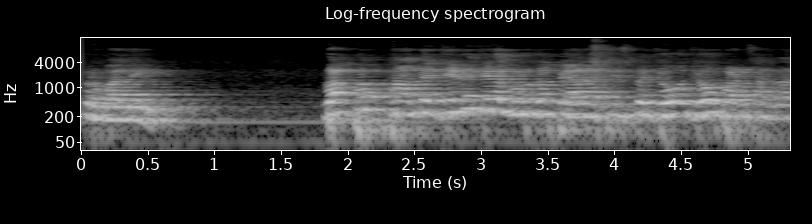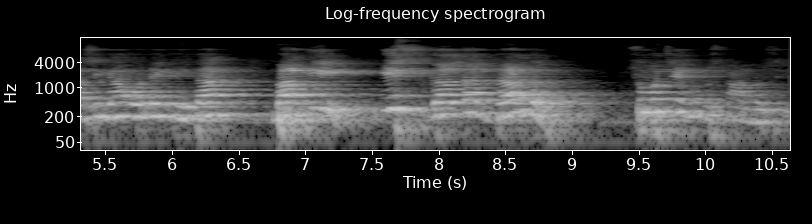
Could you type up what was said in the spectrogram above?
ਕੁਰਬਾਨੀ ਵੱਖ-ਵੱਖ ਥਾਂ ਤੇ ਜਿਹੜੇ ਜਿਹੜਾ ਗੁਰੂ ਦਾ ਪਿਆਰਾ ਸੀ, ਇਸ ਤੋਂ ਜੋ ਜੋ ਬਣ ਸਕਦਾ ਸੀਗਾ, ਉਹਨੇ ਕੀਤਾ। ਬਾਕੀ ਇਸ ਗੱਲ ਦਾ ਦਰਦ ਸਮੁੱਚੇ ਹਿੰਦੁਸਤਾਨ ਨੂੰ ਸੀ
